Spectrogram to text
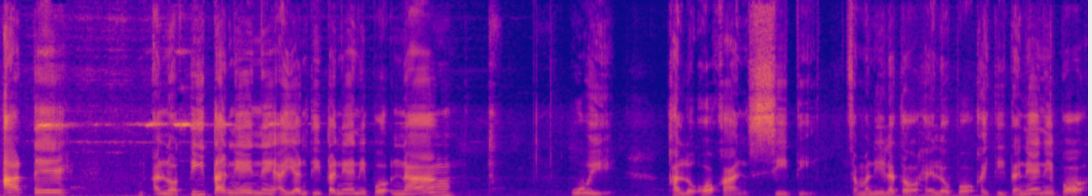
Ate ano, Tita Nene. Ayan, Tita Nene po ng Uy, Caloocan City. Sa Manila to. Hello po kay Tita Nene po.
